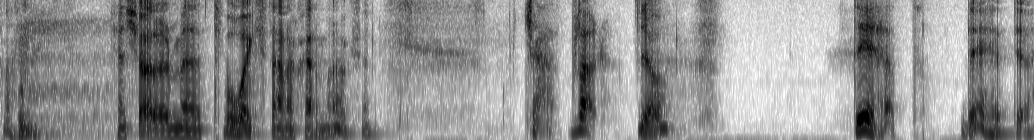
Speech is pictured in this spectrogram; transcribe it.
Kan köra det med två externa skärmar också. Jävlar, Ja, det är hett. det hette jag.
